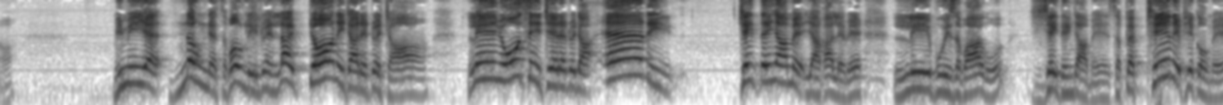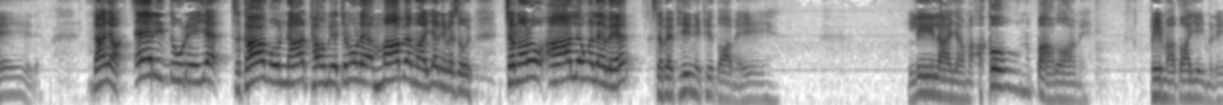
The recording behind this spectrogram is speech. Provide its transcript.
နော်မိမိရဲ့နှုတ်နဲ့သပုတ်လေလွင်လိုက်ပြောနေကြတဲ့အတွက်ကြောင့်လေမျိုးစေ့ကျဲတဲ့အတွက်ကြောင့်အဲ့ဒီရိတ်သိမ်းရမယ့်အရာကလည်းပဲလေပွေစပားကို ရိတ်သိမ်းကြမယ်စပက်ဖြင်းနေဖြစ်ကုန်မယ်တဲ့ဒါကြောင့်အဲ့ဒီသူတွေရဲ့စကားကိုနားထောင်ပြီးကျွန်တော်လည်းအမားဘက်မှာရက်နေမယ်ဆိုကျွန်တော်တို့အားလုံးကလည်းပဲစပယ်ဖြင်းနေဖြစ်သွားမယ်လေးလာရမှာအကုန်ပါသွားမယ်ဘယ်မှာသွားရိတ်မလဲ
